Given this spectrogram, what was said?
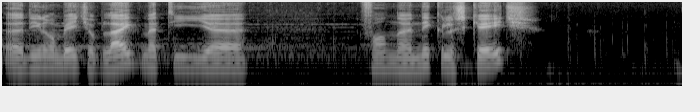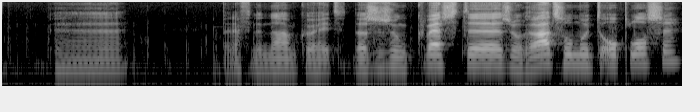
eh, die er een beetje op lijkt met die eh, van Nicolas Cage. Ben even de naam kwijt. Dat ze zo'n quest, eh, zo'n raadsel moeten oplossen.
